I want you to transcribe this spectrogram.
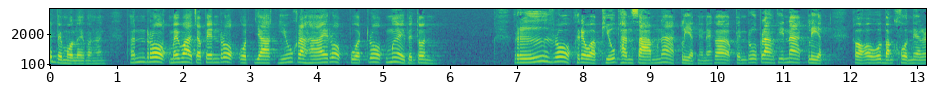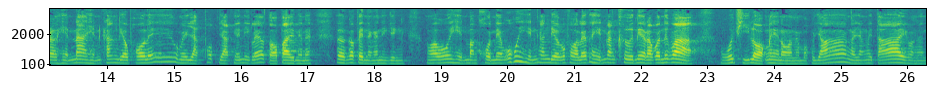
มไปหมดเลยบางนั้น พันโรคไม่ว่าจะเป็นโรคอดอยากหิวกระหาย โรคปวดโรคเมื่อยเป็นต้น หรือโรคเรียกว่าผิวพันซามหน้าเกลียดเนี่ยนะก็เป็นรูปร่างที่น่าเกลียด ก็โอ้บางคนเนี่ยเราเห็นหน้าเห็นครั้งเดียวพอแล้วไม่อยากพบอยากเห็นอีกแล้วต่อไปเนี่ยนะเออก็เป็นอย่างนั้นจริงๆว่าโอ้ยเห็นบางคนเนี่ยโอ้ยเห็นครั้งเดียวก็พอแล้วถ้าเห็นกลางคืนเนี่ยเราก็นึกว่าโอ้ยผีหลอกแน่นอนบอกยังยังไม่ตายว่างั้น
